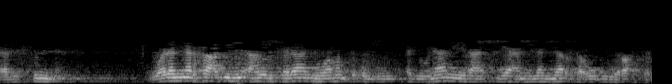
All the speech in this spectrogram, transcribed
أهل السنة. ولم يرفع به أهل الكلام ومنطق اليوناني يعني لم يرفعوا به رأسا.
